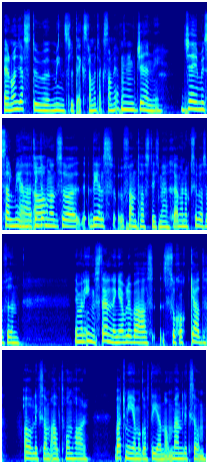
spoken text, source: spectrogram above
Är det någon gäst du minns lite extra med tacksamhet? Mm, Jamie. Jamie Salmén. Ja, jag tyckte ja. hon hade så, dels fantastisk människa, men också bara så fin ja, men inställning. Jag blev bara så chockad av liksom allt hon har varit med om och gått igenom. Men liksom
